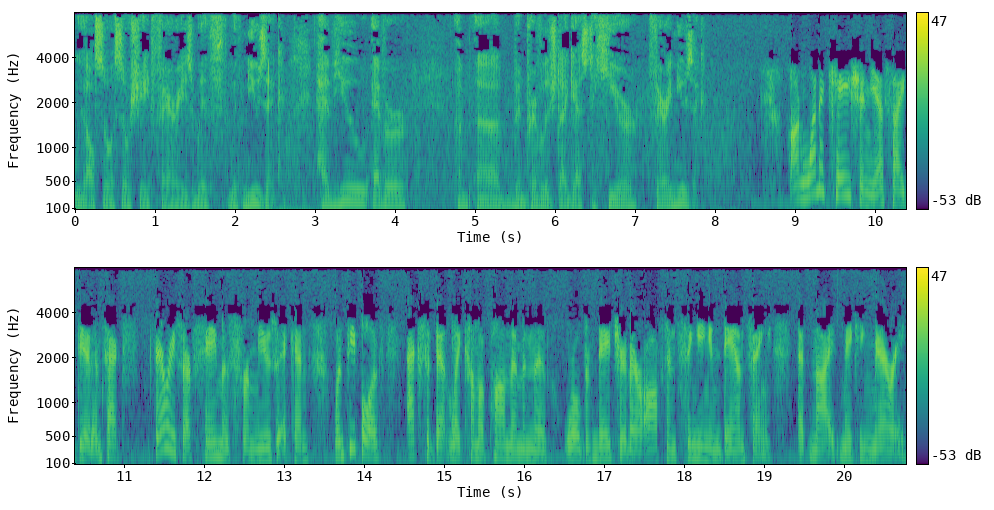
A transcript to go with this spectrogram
we also associate fairies with, with music. Have you ever uh, uh, been privileged, I guess, to hear fairy music? On one occasion, yes, I did. In fact, fairies are famous for music, and when people have accidentally come upon them in the world of nature, they're often singing and dancing at night, making merry.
